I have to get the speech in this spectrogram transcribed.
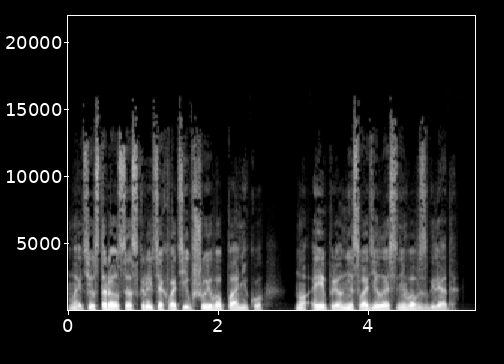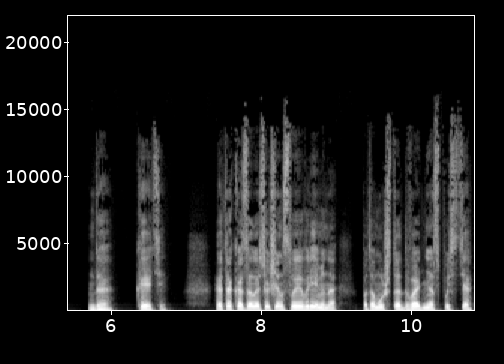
Мэтью старался скрыть охватившую его панику, но Эйприл не сводила с него взгляда. «Да, Кэти. Это казалось очень своевременно, потому что два дня спустя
